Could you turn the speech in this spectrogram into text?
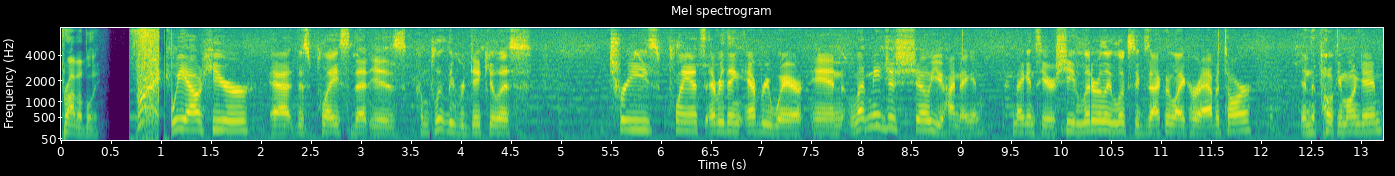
Probably. We out here at this place that is completely ridiculous. Trees, plants, everything everywhere. And let me just show you, hi Megan. Megan's here. She literally looks exactly like her avatar in the Pokemon game.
